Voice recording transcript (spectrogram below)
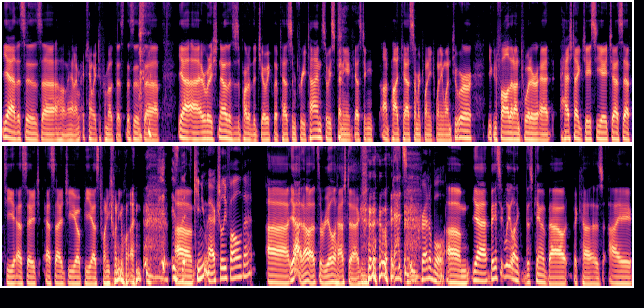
Yeah, this is. Uh, oh man, I can't wait to promote this. This is. Uh, yeah, uh, everybody should know this is a part of the Joey Clift has some free time, so he's spending it guesting on podcast summer 2021 tour. You can follow that on Twitter at hashtag JCHSFTSHSIGOPS 2021. Is Um, that? Can you actually follow that? Uh, yeah, no, that's a real hashtag. That's incredible. Um, yeah, basically, like this came about because I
